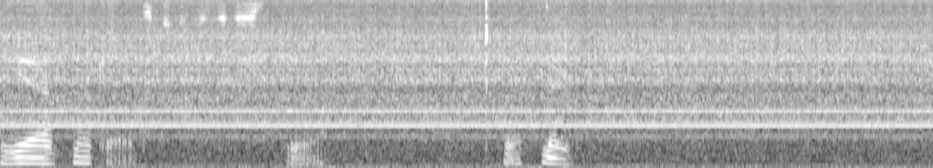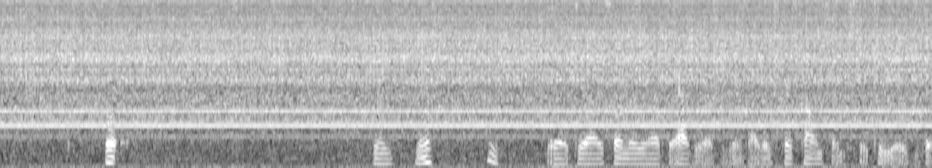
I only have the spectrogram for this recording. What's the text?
Yeah, okay. Yeah. Yeah, no. Well, Hmm. Yeah. Hmm. Yeah, July formerly of the Abbey represent by the Chris Constance for two years ago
